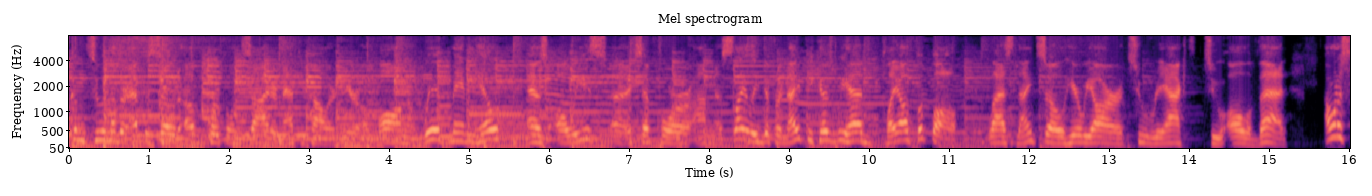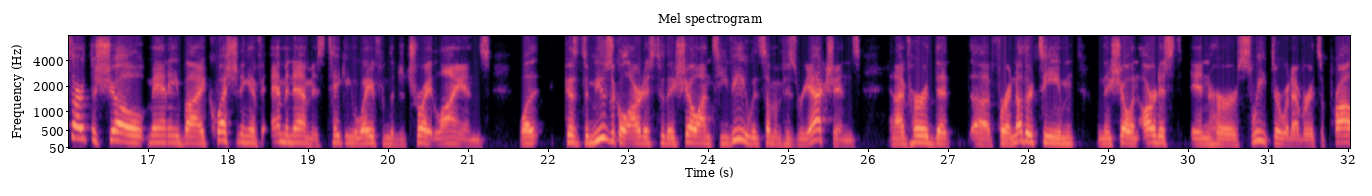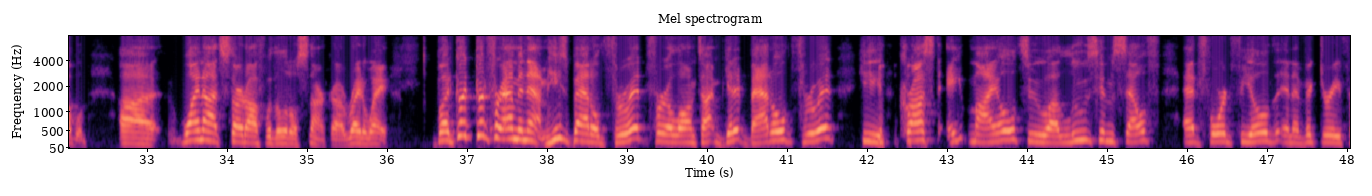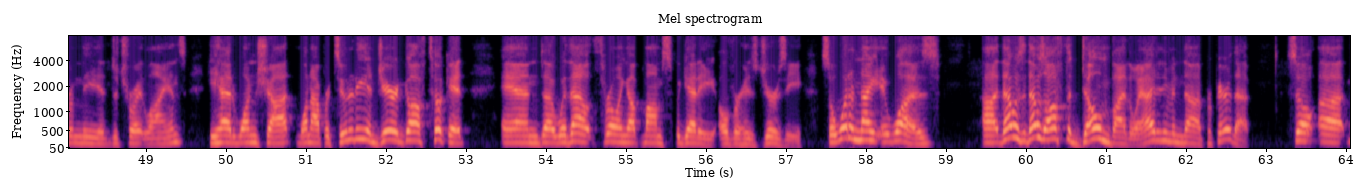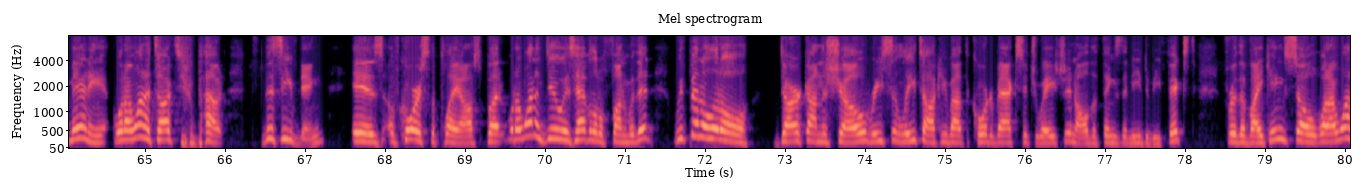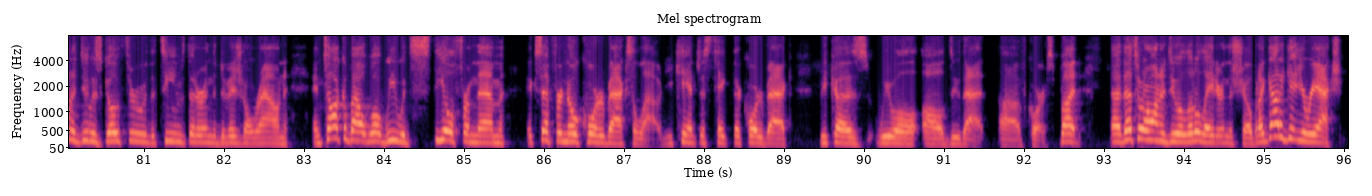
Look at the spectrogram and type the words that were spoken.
Welcome to another episode of Purple Insider. Matthew Coller here, along with Manny Hill, as always, uh, except for on a slightly different night because we had playoff football last night. So here we are to react to all of that. I want to start the show, Manny, by questioning if Eminem is taking away from the Detroit Lions. Well, because it's a musical artist who they show on TV with some of his reactions. And I've heard that uh, for another team, when they show an artist in her suite or whatever, it's a problem. Uh, why not start off with a little snark uh, right away? But good, good for Eminem. He's battled through it for a long time. Get it? Battled through it. He crossed eight mile to uh, lose himself at Ford Field in a victory from the Detroit Lions. He had one shot, one opportunity, and Jared Goff took it and uh, without throwing up mom's spaghetti over his jersey. So what a night it was. Uh, that was that was off the dome, by the way. I didn't even uh, prepare that. So, uh, Manny, what I want to talk to you about this evening is, of course, the playoffs. But what I want to do is have a little fun with it. We've been a little dark on the show recently, talking about the quarterback situation, all the things that need to be fixed for the Vikings. So, what I want to do is go through the teams that are in the divisional round and talk about what we would steal from them, except for no quarterbacks allowed. You can't just take their quarterback because we will all do that, uh, of course. But uh, that's what I want to do a little later in the show. But I got to get your reaction.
